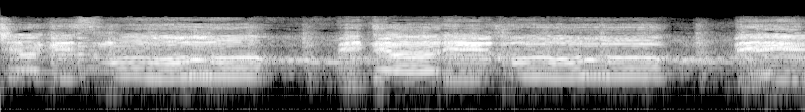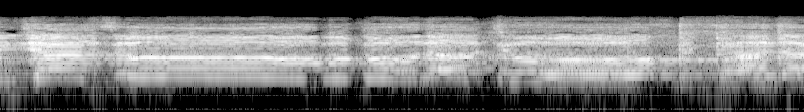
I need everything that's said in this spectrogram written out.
عشق اسمه بتاريخه بإنجازه بطولاته هذا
